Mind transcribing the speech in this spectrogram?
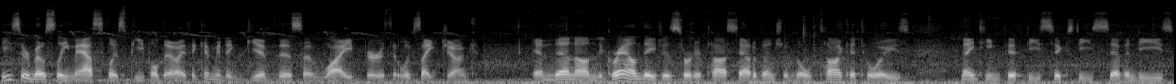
These are mostly maskless people though. I think I'm going to give this a wide berth. It looks like junk. And then on the ground, they just sort of tossed out a bunch of old Tonka toys, 1950s, 60s, 70s.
